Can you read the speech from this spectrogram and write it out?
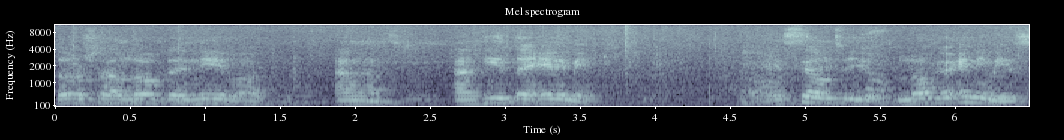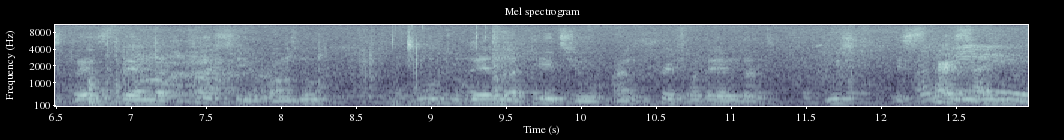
Thou shalt love thy neighbor and, and hate thy enemy. I say unto you, love your enemies, bless them that curse you, and do good to them that hate you, and pray for them that which despitefully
